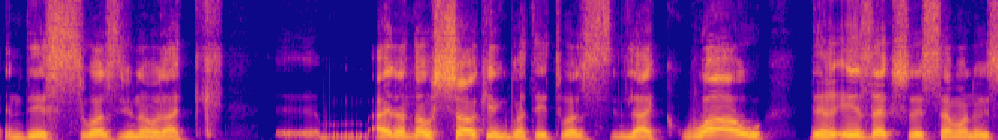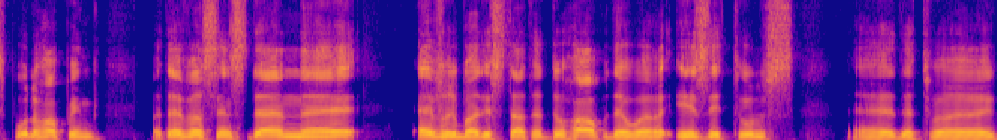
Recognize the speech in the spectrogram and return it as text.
And this was, you know, like, um, I don't know, shocking, but it was like, wow, there is actually someone who is pool hopping. But ever since then, uh, everybody started to hop. There were easy tools uh, that were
